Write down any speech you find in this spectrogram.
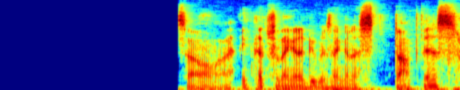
So I think that's what I'm going to do is I'm going to stop this.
